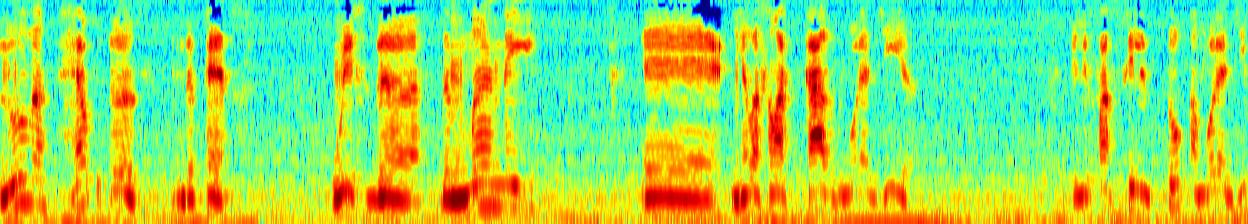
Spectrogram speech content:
Lula helped us in the past with the the money eh, em relação à casa, moradia. Ele facilitou a moradia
